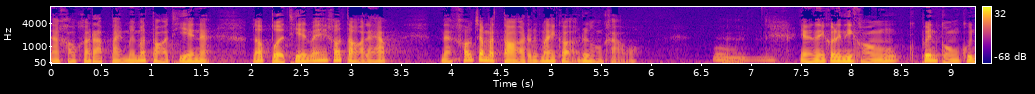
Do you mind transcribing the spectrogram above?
นะเขาก็รับไปเหมือนมาต่อเทียนน่ะ เราเปิดเทียนไม่ให้เขาต่อแล้วนะเขาจะมาต่อหรือไม่ก็เรื่องของเขาอืมอย่างในกรณีของเพื่อนของคุณ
